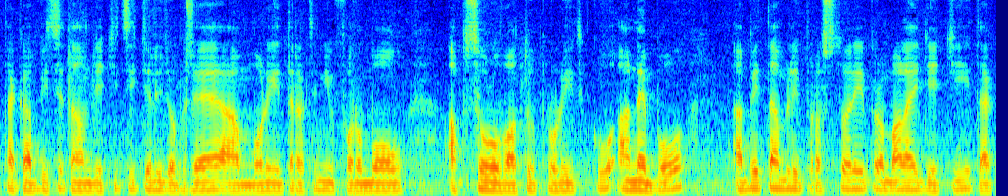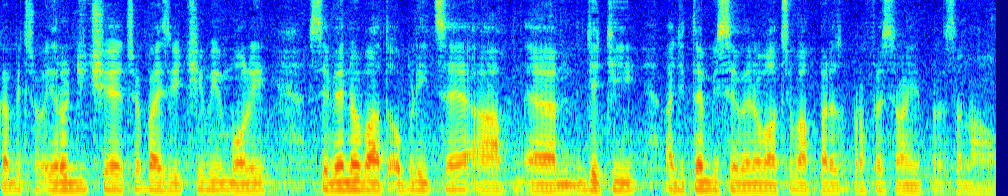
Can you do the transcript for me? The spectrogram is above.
tak aby se tam děti cítili dobře a mohli interaktivní formou absolvovat tu prohlídku, anebo aby tam byly prostory pro malé děti, tak aby třeba i rodiče, třeba i s většími, mohli si věnovat oblíce a děti a dětem by se věnoval třeba profesionální personál.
